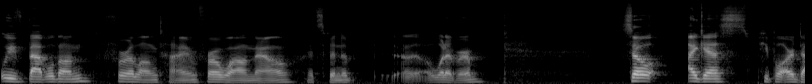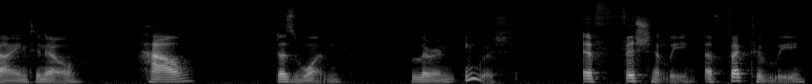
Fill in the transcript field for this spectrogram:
we've babbled on for a long time, for a while now. It's been a uh, whatever. So I guess people are dying to know how does one learn English efficiently, effectively,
